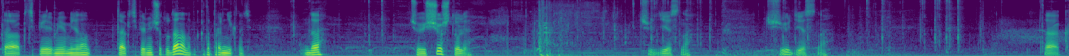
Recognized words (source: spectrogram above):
Так, теперь мне, мне надо... Так, теперь мне что, туда надо как-то проникнуть? Да? Что, еще что ли? Чудесно. Чудесно. Так.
